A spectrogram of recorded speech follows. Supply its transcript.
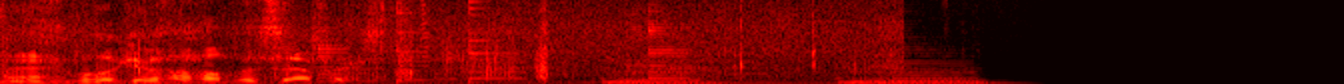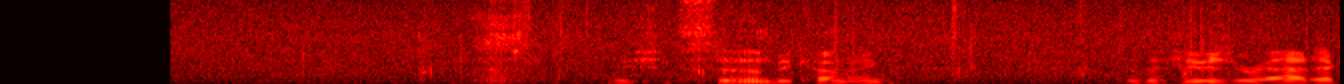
And look at all this effort. We should soon be coming to the huge erratic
